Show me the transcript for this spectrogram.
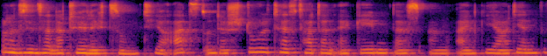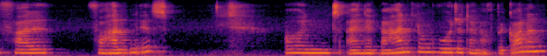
Und dann sind sie natürlich zum Tierarzt und der Stuhltest hat dann ergeben, dass ähm, ein Giardienbefall vorhanden ist. Und eine Behandlung wurde dann auch begonnen.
